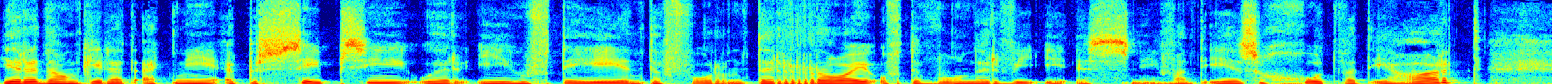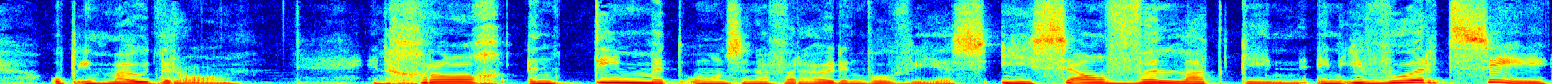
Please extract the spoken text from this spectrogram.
Here, dankie dat ek nie 'n persepsie oor U hoef te hê en te vorm, te raai of te wonder wie U is nie, want U is 'n God wat U hart op U mou dra en graag intiem met ons in 'n verhouding wil wees. U self wil laat ken en u woord sê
